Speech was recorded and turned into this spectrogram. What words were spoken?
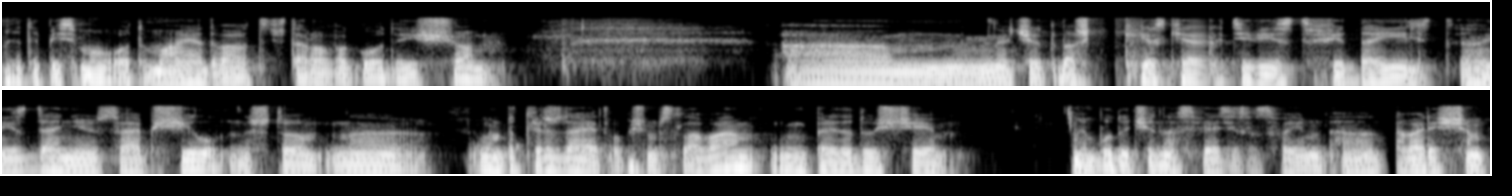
Это письмо от мая 22 года еще. А, значит, башкирский активист Фидаиль э, изданию сообщил, что э, он подтверждает, в общем, слова предыдущие будучи на связи со своим э, товарищем,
